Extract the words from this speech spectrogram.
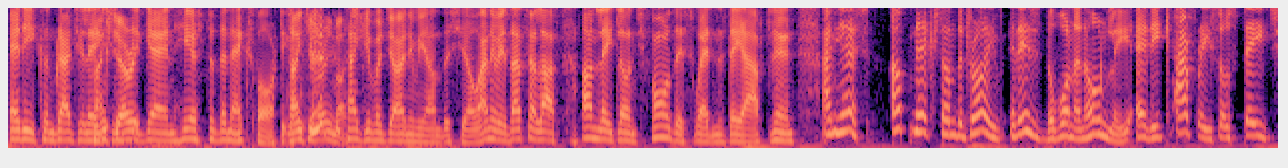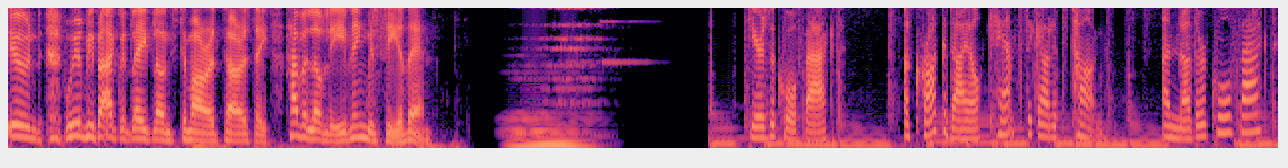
Eddie congratulations Thanks, again. Here's to the next 40 Thank you very much. thank you for joining me on the show. Anyway that's a lot on late lunch for this Wednesday afternoon. And yes up next on the drive, it is the one and only Eddie Caffrey. So stay tuned. We'll be back with late lunch tomorrow, Thursday. Have a lovely evening. We'll see you then. Here's a cool fact a crocodile can't stick out its tongue. Another cool fact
